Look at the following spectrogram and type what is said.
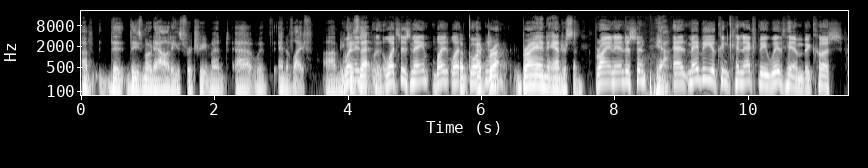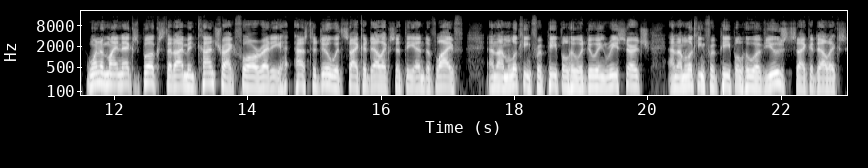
of the, these modalities for treatment uh, with end of life. Uh, because is, that what's his name? What what Gordon? Bri- Brian Anderson. Brian Anderson. Yeah, and maybe you can connect me with him because one of my next books that I'm in contract for already has to do with psychedelics at the end of life. And I'm looking for people who are doing research and I'm looking for people who have used psychedelics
